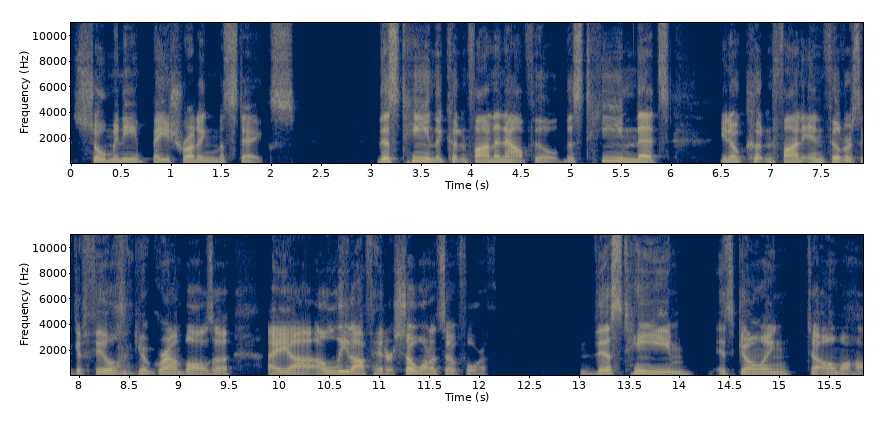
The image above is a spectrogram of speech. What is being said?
so many base running mistakes. This team that couldn't find an outfield. This team that's, you know, couldn't find infielders that could field ground balls, a, a, uh, a leadoff hitter, so on and so forth this team is going to Omaha.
